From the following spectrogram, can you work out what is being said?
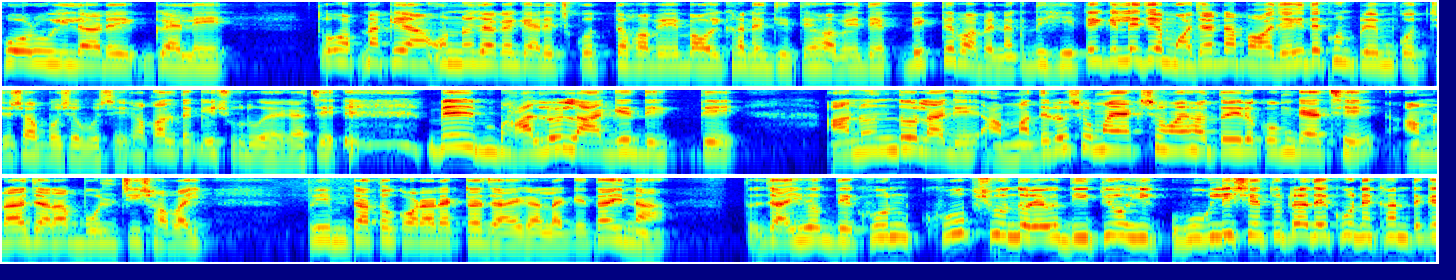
ফোর হুইলারে গেলে তো আপনাকে অন্য জায়গায় গ্যারেজ করতে হবে বা ওইখানে যেতে হবে। দেখ- দেখতে পাবেন না। কিন্তু হেঁটে গেলে যে মজাটা পাওয়া যায় দেখুন প্রেম করছে সব বসে বসে। সকাল থেকেই শুরু হয়ে গেছে। বেশ ভালো লাগে দেখতে, আনন্দ লাগে। আমাদেরও সময় এক সময় হয়তো এরকম গেছে। আমরা যারা বলছি সবাই, প্রেমটা তো করার একটা জায়গা লাগে, তাই না? তো যাই হোক, দেখুন, খুব সুন্দর। এবার দ্বিতীয় হুগলি সেতুটা দেখুন, এখান থেকে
